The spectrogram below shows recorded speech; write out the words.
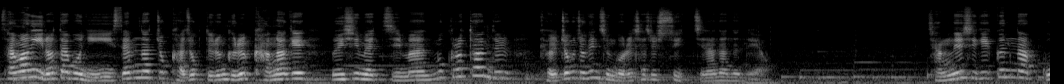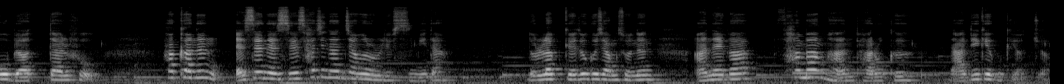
상황이 이렇다 보니 샘나 쪽 가족들은 그를 강하게 의심했지만 뭐 그렇다 한들 결정적인 증거를 찾을 수 있진 않았는데요. 장례식이 끝났고 몇 달 후 하카는 SNS에 사진 한 장을 올렸습니다. 놀랍게도 그 장소는 아내가 사망한 바로 그 나비 계곡이었죠.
